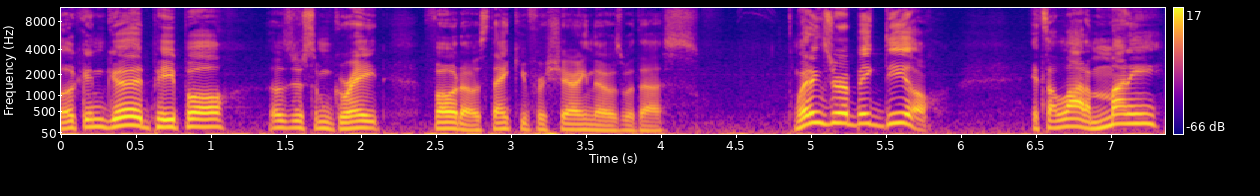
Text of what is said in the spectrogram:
Looking good, people. Those are some great photos. Thank you for sharing those with us. Weddings are a big deal. It's a lot of money,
